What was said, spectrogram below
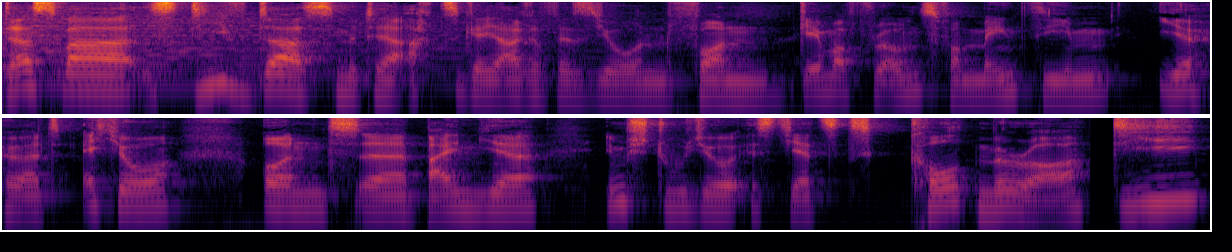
Das war Steve Does mit der 80er-Jahre-Version von Game of Thrones vom Main Theme. Ihr hört Echo und äh, bei mir im Studio ist jetzt Cold Mirror, die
